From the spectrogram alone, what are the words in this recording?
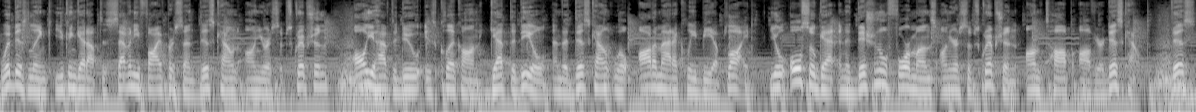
With this link, you can get up to 75% discount on your subscription. All you have to do is click on get the deal and the discount will automatically be applied. You'll also get an additional 4 months on your subscription on top of your discount. This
